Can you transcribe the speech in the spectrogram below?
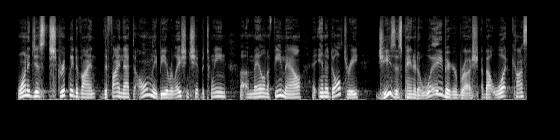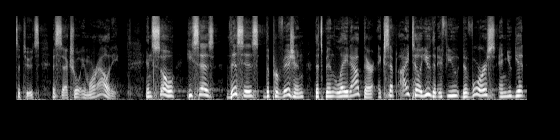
want to just strictly define, define that to only be a relationship between a male and a female in adultery, Jesus painted a way bigger brush about what constitutes a sexual immorality. And so, he says, this is the provision that's been laid out there, except I tell you that if you divorce and you get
